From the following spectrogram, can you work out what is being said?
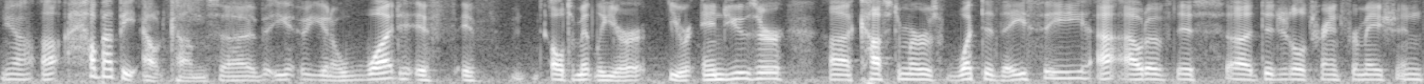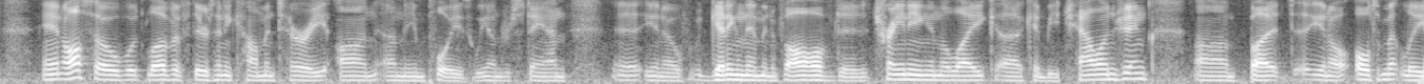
Yeah. Uh, how about the outcomes? Uh, you, you, know, what if if ultimately your your end user uh, customers, what do they see out of this uh, digital transformation? And also, would love if there's any commentary on on the employees. We understand, uh, you know, getting them involved, uh, training and the like can be challenging. Um, but you know, ultimately,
